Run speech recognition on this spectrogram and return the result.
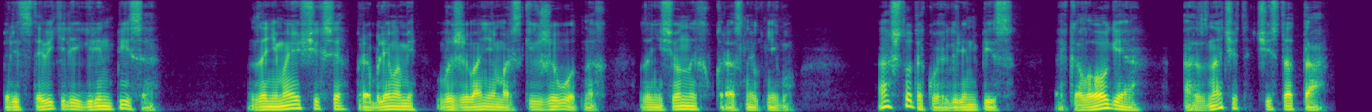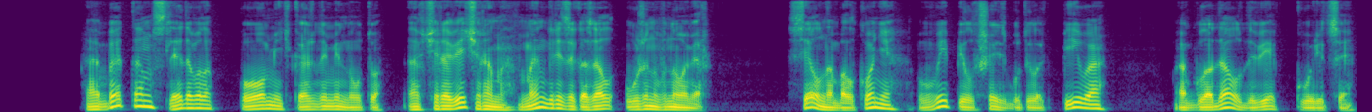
представителей Гринписа, занимающихся проблемами выживания морских животных, занесенных в Красную книгу. А что такое Гринпис? Экология, а значит чистота. Об этом следовало помнить каждую минуту, а вчера вечером Мэнгри заказал ужин в номер. Сел на балконе, выпил шесть бутылок пива, обглодал две курицы,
